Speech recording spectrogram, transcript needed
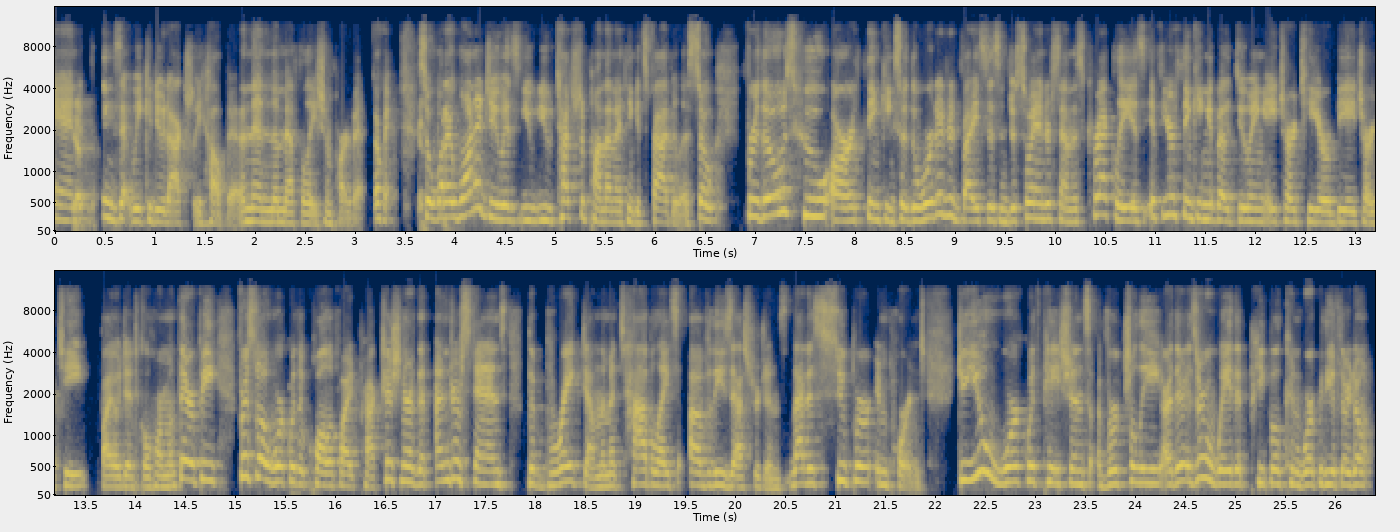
and yep. things that we could do to actually help it. And then the methylation part of it. Okay. Yep. So what I want to do is you you touched upon that. And I think it's fabulous. So for those who are thinking, so the word of advice is, and just so I understand this correctly, is if you're thinking about doing HRT or BHRT, bioidentical hormone therapy, first of all, work with a qualified practitioner that understands the breakdown, the metabolites of these estrogens. That is super important. Do you work with patients virtually? Are there is there a way that people can work with you if they don't?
